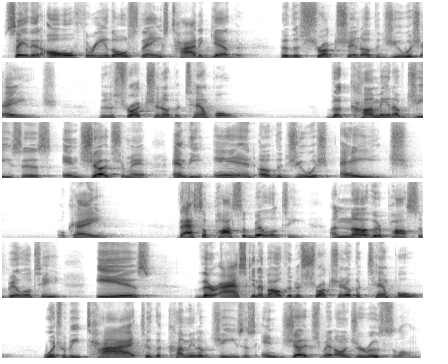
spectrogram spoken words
say that all three of those things tie together the destruction of the Jewish age, the destruction of the temple, the coming of Jesus in judgment, and the end of the Jewish age. Okay? That's a possibility. Another possibility is they're asking about the destruction of the temple, which would be tied to the coming of Jesus and judgment on Jerusalem.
